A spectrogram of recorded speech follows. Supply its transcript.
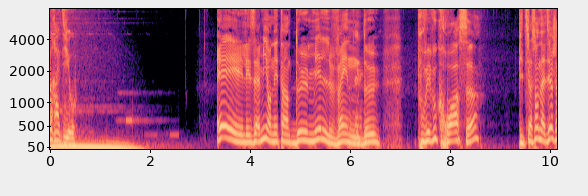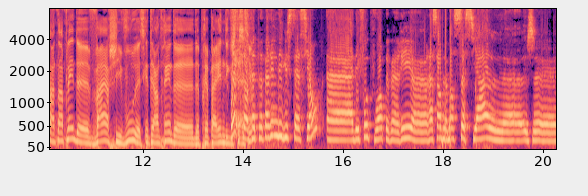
Radio. Hey, les amis, on est en 2022. Pouvez-vous croire ça? Puis de toute façon, Nadia, j'entends plein de verres chez vous. Est-ce que tu es en train de, de préparer une Oui, je suis en dégustation? train de préparer une dégustation. Euh, à défaut de pouvoir préparer un rassemblement social, euh, je,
